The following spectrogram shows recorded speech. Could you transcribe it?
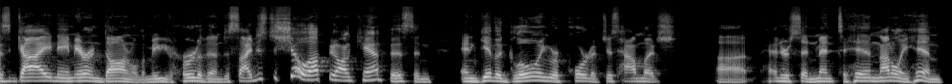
this guy named Aaron Donald, and maybe you've heard of him, decide just to show up on campus and and give a glowing report of just how much uh, Henderson meant to him, not only him,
